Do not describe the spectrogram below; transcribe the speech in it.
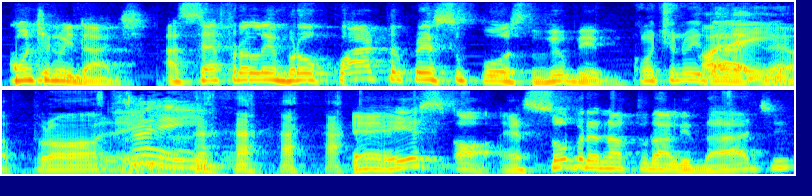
Continuidade. A Céfora lembrou o quarto pressuposto, viu, Bibo? Continuidade. Olha aí, né? ó. Pronto. Aí. É esse, ó, é sobrenaturalidade,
